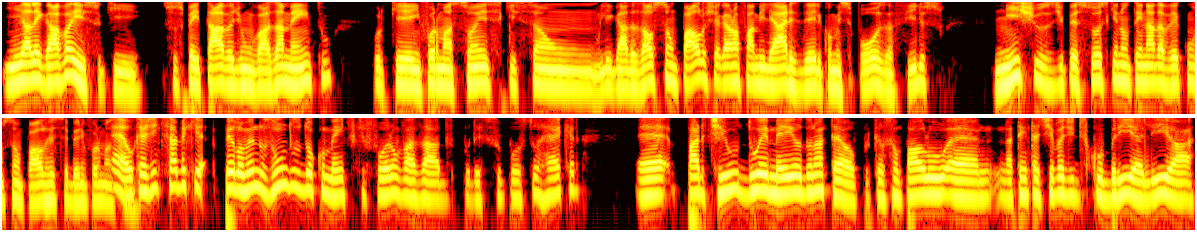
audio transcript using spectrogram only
e alegava isso, que suspeitava de um vazamento, porque informações que são ligadas ao São Paulo chegaram a familiares dele, como esposa, filhos, nichos de pessoas que não tem nada a ver com São Paulo receber informações. É, o que a gente sabe é que pelo menos um dos documentos que foram vazados por esse suposto hacker é, partiu do e-mail do Natel, porque o São Paulo, é, na tentativa de descobrir ali a,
